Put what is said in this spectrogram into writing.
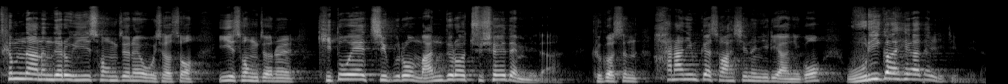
틈나는 대로 이 성전에 오셔서 이 성전을 기도의 집으로 만들어 주셔야 됩니다. 그것은 하나님께서 하시는 일이 아니고 우리가 해야 될 일입니다.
